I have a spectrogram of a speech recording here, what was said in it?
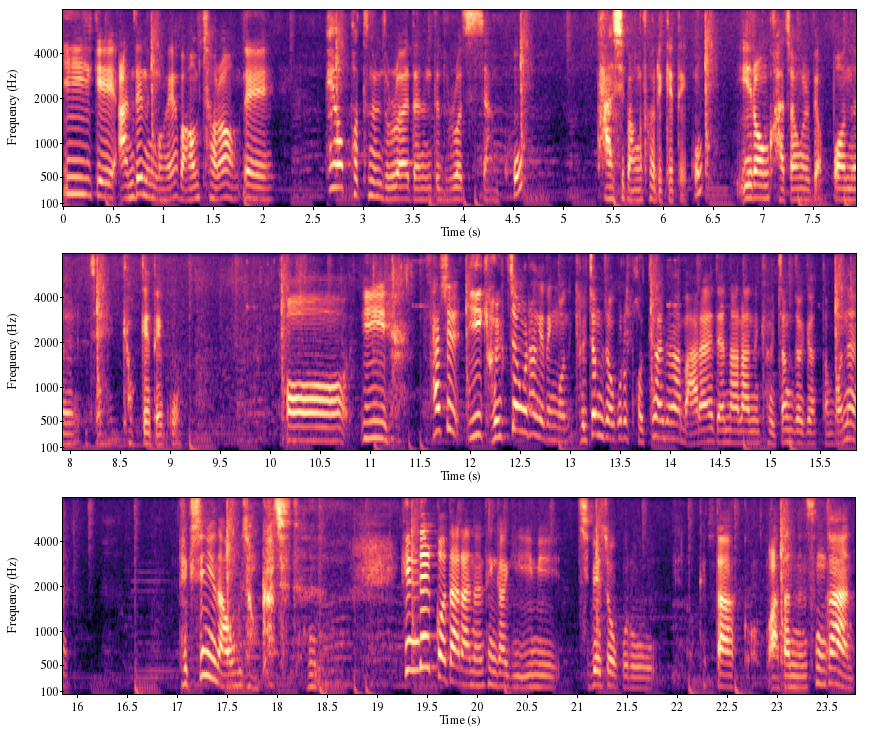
이게 안 되는 거예요 마음처럼. 네 폐업 버튼을 눌러야 되는데 눌러지지 않고 다시 망설이게 되고 이런 과정을 몇 번을 이제 겪게 되고 어, 이 사실 이 결정을 하게 된 건 결정적으로 버텨야 되나 말아야 되나라는 결정적이었던 거는 백신이 나오기 전까지는 힘들 거다라는 생각이 이미 지배적으로 이렇게 딱 와닿는 순간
